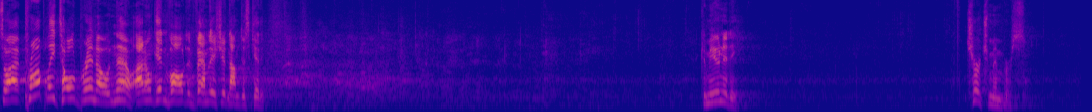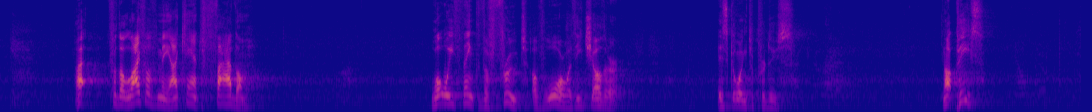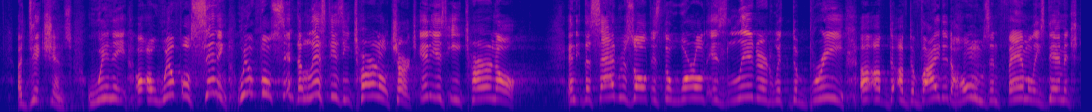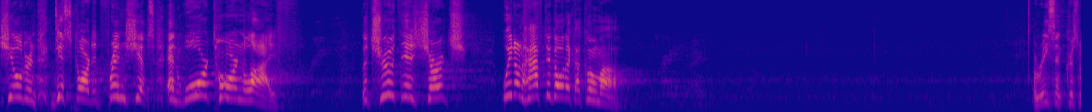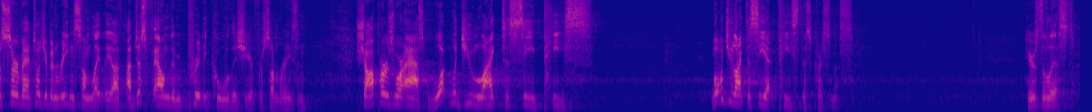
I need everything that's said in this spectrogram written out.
So I promptly told Breno, no, I don't get involved in family issues. No, I'm just kidding. Community. Church members. I, for the life of me, I can't fathom what we think the fruit of war with each other is going to produce not peace. Addictions, winning, or, or willful sinning. Willful sin, the list is eternal, church. It is eternal. And the sad result is the world is littered with debris uh, of, of divided homes and families, damaged children, discarded friendships, and war torn life. The truth is, church, we don't have to go to Kakuma. A recent Christmas survey, I told you I've been reading some lately. I've, I've just found them pretty cool this year for some reason. Shoppers were asked, What would you like to see peace? What would you like to see at peace this Christmas? Here's the list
